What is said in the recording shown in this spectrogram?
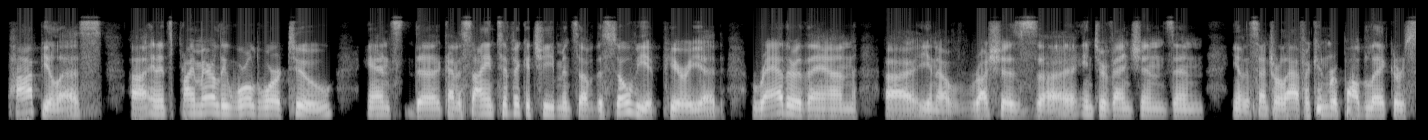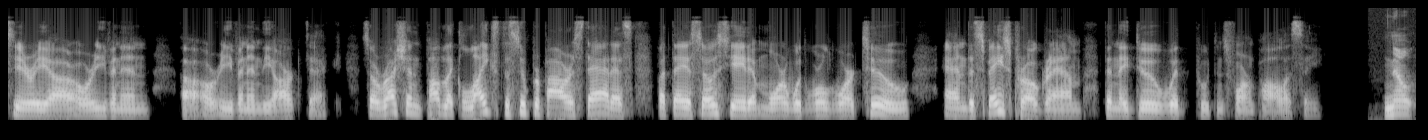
populace. and it's primarily World War II and the kind of scientific achievements of the Soviet period, rather than uh, you know Russia's uh, interventions in you know the Central African Republic or Syria or even in uh, or even in the Arctic. So Russian public likes the superpower status, but they associate it more with World War II and the space program than they do with Putin's foreign policy. Now,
